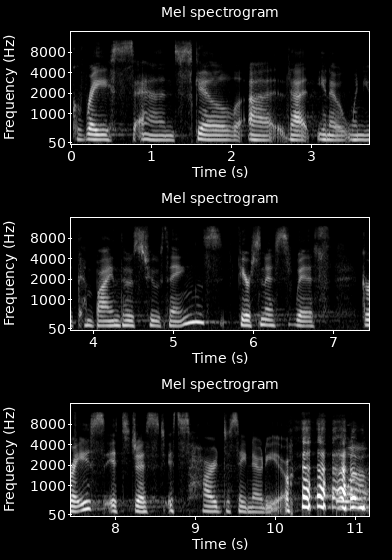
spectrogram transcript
grace and skill uh, that you know when you combine those two things fierceness with grace it's just it's hard to say no to you. Wow.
